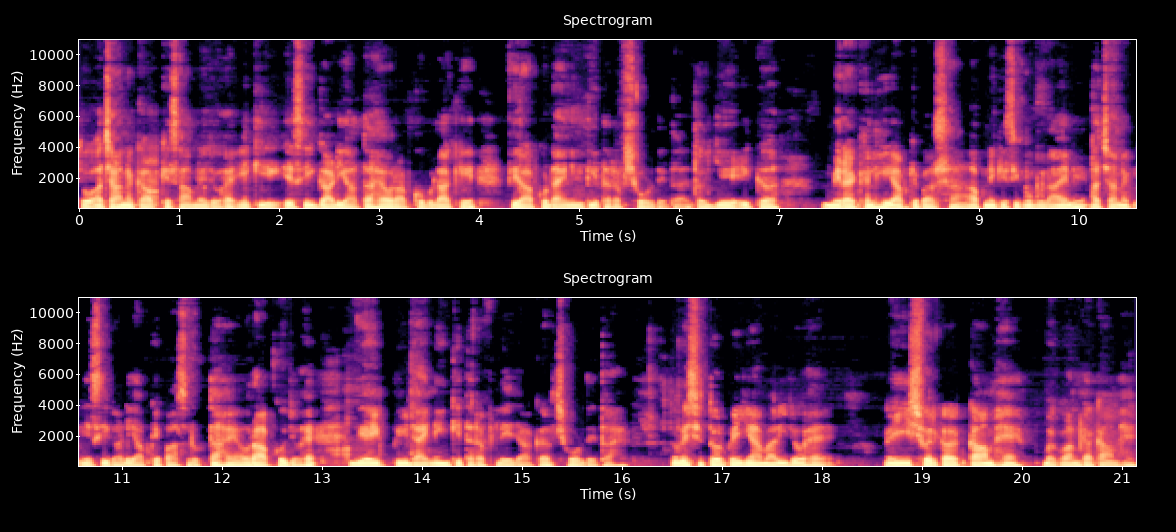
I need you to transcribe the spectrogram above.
तो अचानक आपके सामने जो है एक ही ऐसी गाड़ी आता है और आपको बुला के फिर आपको डाइनिंग की तरफ़ छोड़ देता है। तो ये एक मिराकल ही आपके पास था। आपने किसी को बुलाया नहीं। अचानक एसी गाड़ी आपके पास रुकता है और आपको जो है वीआईपी डाइनिंग की तरफ़ ले जाकर छोड़ देता है। तो निश्चित तौर पे ये हमारी जो है ईश्वर का काम है भगवान का काम है।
